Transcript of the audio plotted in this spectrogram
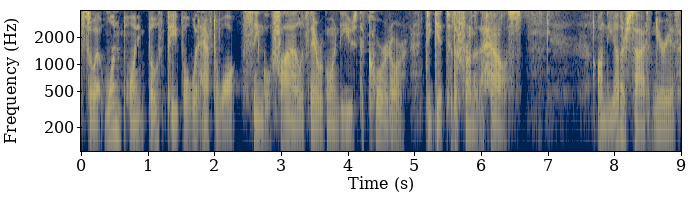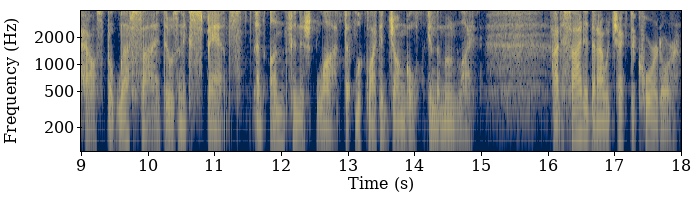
so at one point both people would have to walk single file if they were going to use the corridor to get to the front of the house. On the other side of Neria's house, the left side, there was an expanse, an unfinished lot that looked like a jungle in the moonlight. I decided that I would check the corridor,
